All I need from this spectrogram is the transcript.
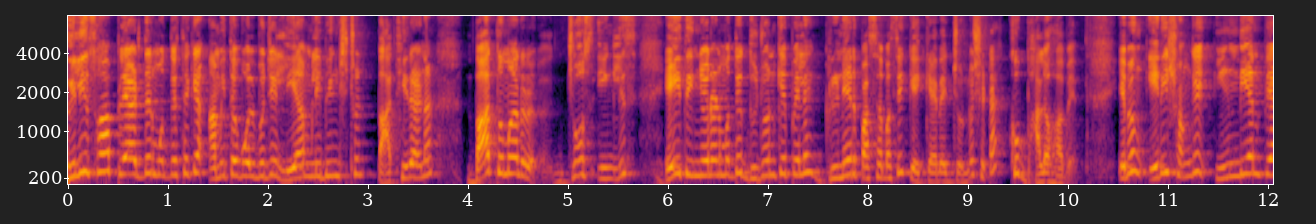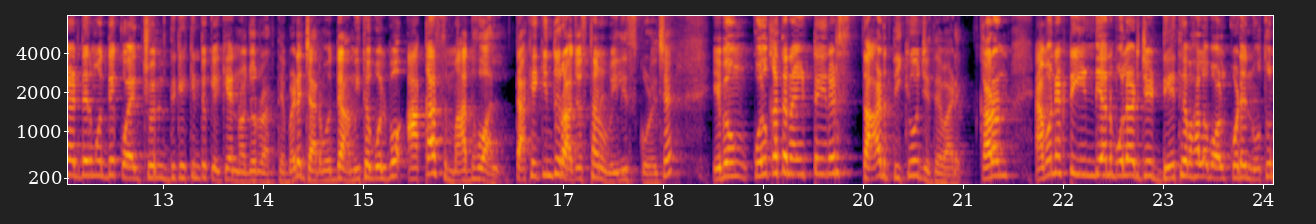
রিলিজ হওয়া প্লেয়ারদের মধ্যে থেকে আমি তো বলব যে লিয়াম লিভিংস্টোন পাথিরানা বা তোমার জোস ইংলিশ এই তিনজনের মধ্যে দুজনকে পেলে গ্রিনের পাশাপাশি কে কেয়ারের জন্য সেটা খুব ভালো হবে। এবং এরই সঙ্গে ইন্ডিয়ান প্লেয়ারদের মধ্যে কয়েকজনের দিকে কিন্তু কে কেয়ার নজর রাখতে পারে, যার মধ্যে আমি তো বলব আকাশ মাধওয়াল তাকে কিন্তু রাজস্থান রিলিজ করেছে। এবং কলকাতা নাইট রাইডার্স তার দিকেও যেতে পারে। কারণ এমন একটা ইন্ডিয়ান বোলার যে ডেথে ভালো বল করে, নতুন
